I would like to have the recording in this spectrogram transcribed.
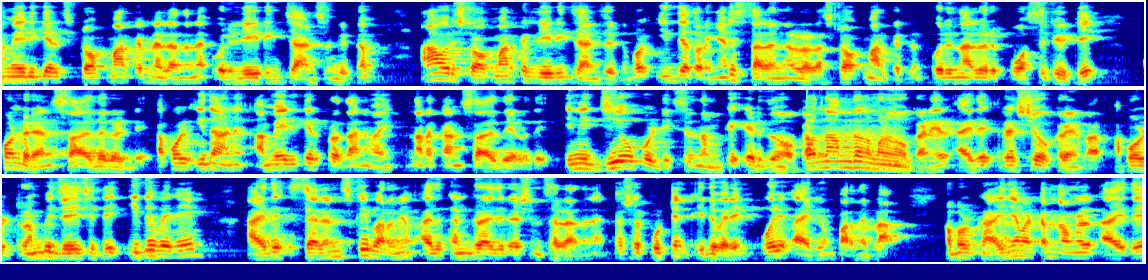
അമേരിക്കയിൽ സ്റ്റോക്ക് മാർക്കറ്റിനെല്ലാം തന്നെ ഒരു ലീഡിംഗ് ചാൻസും കിട്ടും. ആ ഒരു സ്റ്റോക്ക് മാർക്കറ്റ് ലീഡിംഗ് ചാൻസ് കിട്ടുമ്പോൾ ഇന്ത്യ തുടങ്ങിയ സ്ഥലങ്ങളിലുള്ള സ്റ്റോക്ക് മാർക്കറ്റിലും ഒരു നല്ലൊരു പോസിറ്റിവിറ്റി കൊണ്ടുവരാൻ സാധ്യതകളുണ്ട്. അപ്പോൾ ഇതാണ് അമേരിക്കയിൽ പ്രധാനമായും നടക്കാൻ സാധ്യതയുള്ളത്. ഇനി ജിയോ പൊളിറ്റിക്സിൽ നമുക്ക് എടുത്തു നോക്കാം. ഒന്നാമത്തെ നമ്മൾ നോക്കുകയാണെങ്കിൽ അതായത് റഷ്യ ഉക്രൈൻ വാർ അപ്പോൾ ട്രംപ് ജയിച്ചിട്ട് ഇതുവരെയും അതായത് സെലൻസ്കി പറഞ്ഞു അത് കൺഗ്രാചുലേഷൻസ് അല്ലാതെ പക്ഷെ പുടിൻ ഇതുവരെയും ഒരു കാര്യവും പറഞ്ഞിട്ടില്ല. അപ്പോൾ കഴിഞ്ഞ വട്ടം നമ്മൾ അതായത്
